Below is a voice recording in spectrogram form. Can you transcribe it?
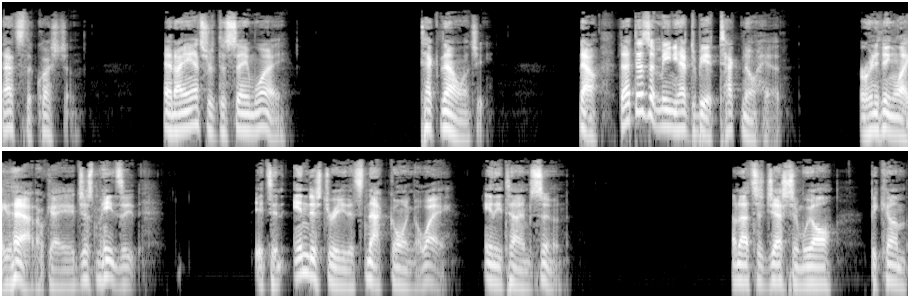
That's the question. And I answer it the same way. Technology. Now, that doesn't mean you have to be a techno head or anything like that, okay? It just means it it's an industry that's not going away anytime soon. I'm not suggesting we all become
